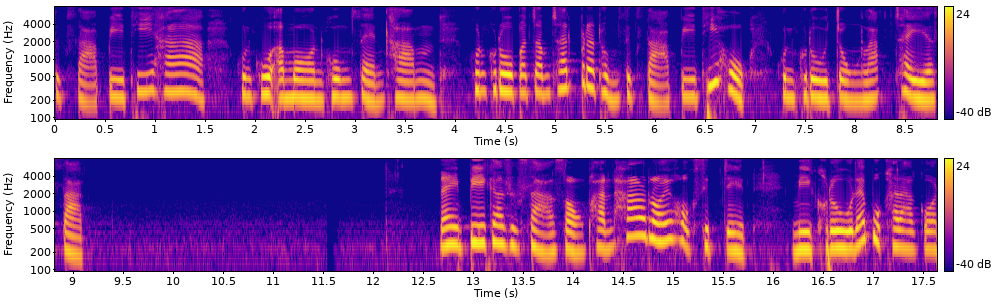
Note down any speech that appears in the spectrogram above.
ศึกษาปีที่ 5 คุณครูอมรคงแสนคำ คุณครูประจำชั้นประถมศึกษาปีที่ 6 คุณครูจงรักชัยศัตร์ ในปีการศึกษา 2567 มีครูและบุคลากร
